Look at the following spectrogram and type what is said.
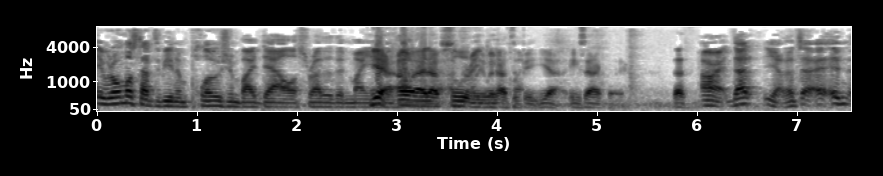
it would almost have to be an implosion by Dallas rather than Miami. yeah, oh, it absolutely would have to be. Yeah, exactly. That All right, that yeah, that's uh, and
